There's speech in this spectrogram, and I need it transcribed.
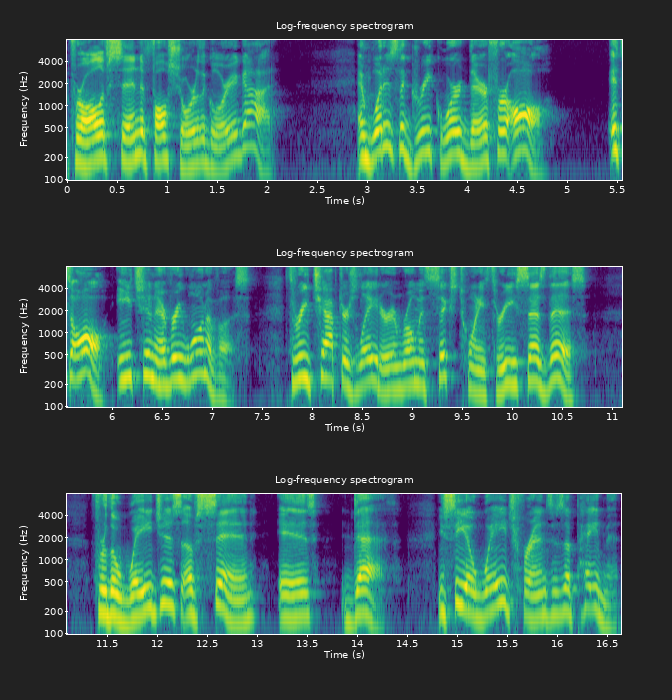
For all have sinned and fall short of the glory of God. And what is the Greek word there for all? It's all, each and every one of us. Three chapters later in Romans 6:23 he says this, "For the wages of sin is death." You see, a wage, friends, is a payment.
